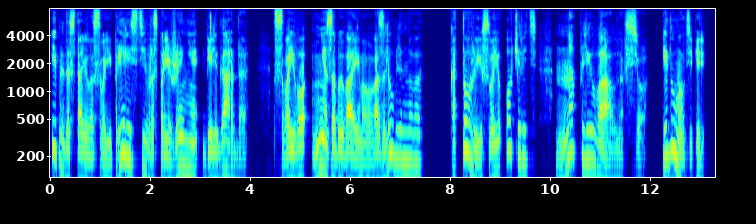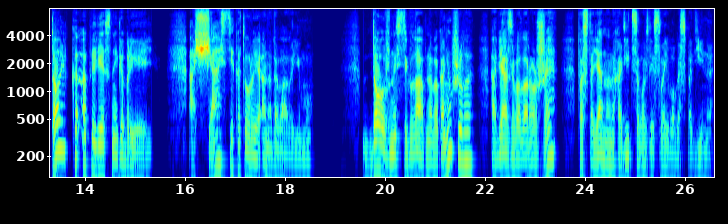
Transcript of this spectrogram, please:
и предоставила свои прелести в распоряжение Бельгарда, своего незабываемого возлюбленного, который, в свою очередь, наплевал на все и думал теперь только о прелестной Габриэль, о счастье, которое она давала ему. Должность главного конюшева обязывала Роже постоянно находиться возле своего господина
